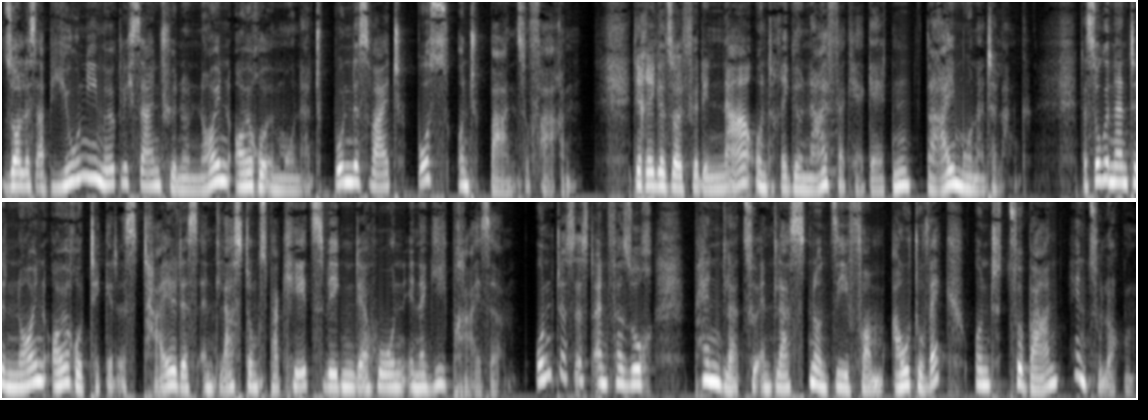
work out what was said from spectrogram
soll es ab Juni möglich sein, für nur 9 Euro im Monat bundesweit Bus und Bahn zu fahren. Die Regel soll für den Nah- und Regionalverkehr gelten, drei Monate lang. Das sogenannte 9-Euro-Ticket ist Teil des Entlastungspakets wegen der hohen Energiepreise. Und es ist ein Versuch, Pendler zu entlasten und sie vom Auto weg und zur Bahn hinzulocken.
